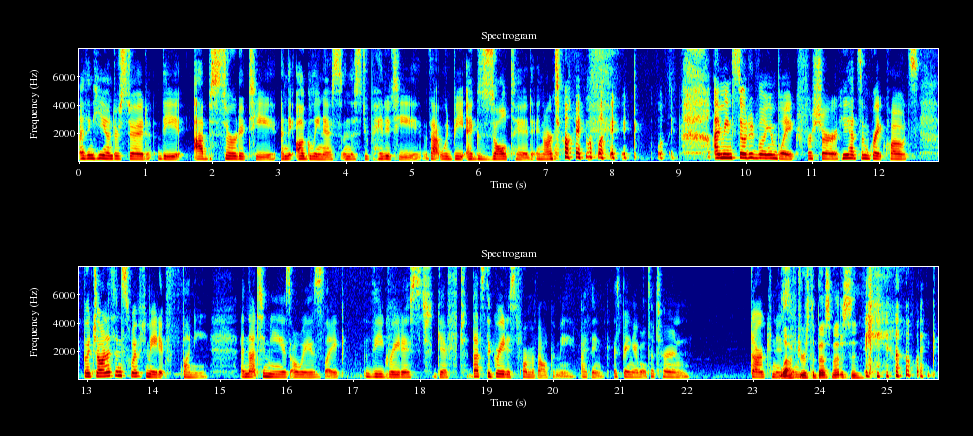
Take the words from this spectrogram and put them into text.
I think he understood the absurdity and the ugliness and the stupidity that would be exalted in our time. like, like, I mean, so did William Blake for sure. He had some great quotes, but Jonathan Swift made it funny, and that to me is always like the greatest gift. That's the greatest form of alchemy. I think is being able to turn darkness. Laughter is the best medicine. into, like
